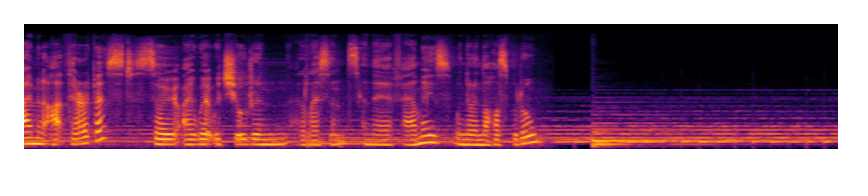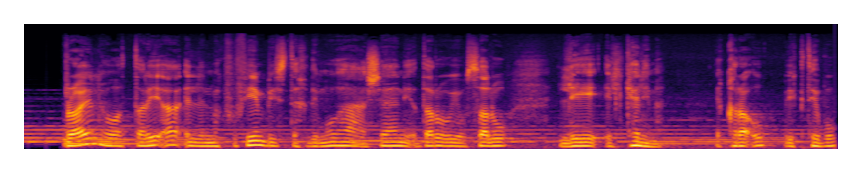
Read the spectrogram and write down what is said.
I'm an art therapist, so I work with children, adolescents, and their families when they're in the hospital. برايل هو الطريقة اللي المكفوفين بيستخدموها عشان يقدروا يوصلوا للكلمة. يقرأوا ويكتبوا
